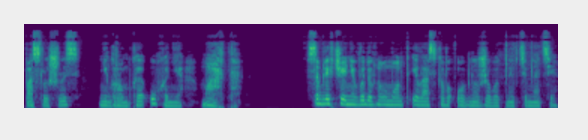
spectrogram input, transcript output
Послышалось негромкое уханье. «Марта!» С облегчением выдохнул Монк и ласково обнял животное в темноте.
